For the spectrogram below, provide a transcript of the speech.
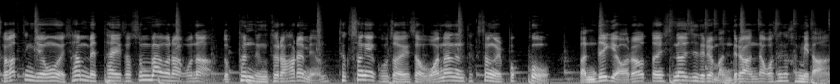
저 같은 경우 현 메타에서 순방을 하거나 높은 등수를 하려면 특성의 고서에서 원하는 특성을 뽑고 만들기 어려웠던 시너지들을 만들어야 한다고 생각합니다.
